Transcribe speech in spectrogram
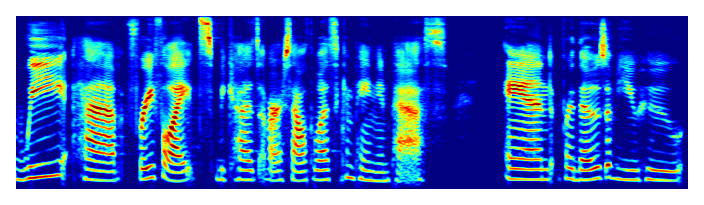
We have free flights because of our Southwest Companion Pass. And for those of you who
